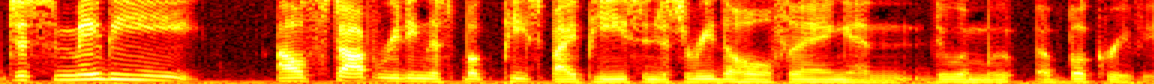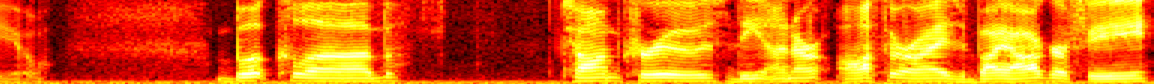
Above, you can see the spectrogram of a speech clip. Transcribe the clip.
Just maybe I'll stop reading this book piece by piece and just read the whole thing and do a, mo- a book review. Book club Tom Cruise, The Unauthorized Biography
